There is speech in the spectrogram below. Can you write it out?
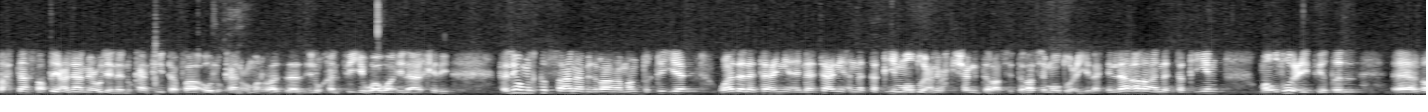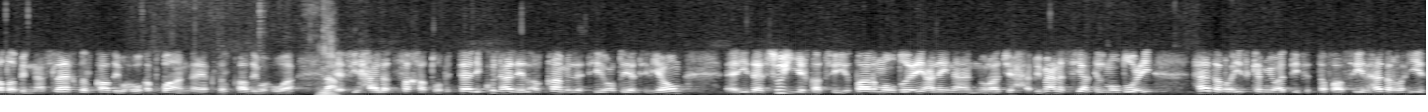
راح الناس تعطيه علامه عليا لأنه كان في تفاؤل وكان عمر رزاز له خلفية و إلى آخره. فاليوم القصة أنا براها منطقية وهذا لا تعني لا تعني أن التقييم موضوعي أنا بحكيش عن الدراسة الدراسة موضوعية لكن لا أرى أن التقييم موضوعي في ظل غضب الناس. لا يقضي القاضي وهو غضبان لا يقضي القاضي وهو نعم. في حالة سخط. وبالتالي كل هذه الأرقام التي أعطيت اليوم إذا سيقت في إطار موضوعي علينا أن نراجعها. بمعنى السياق الموضوعي هذا الرئيس كم يؤدي في التفاصيل؟ هذا الرئيس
